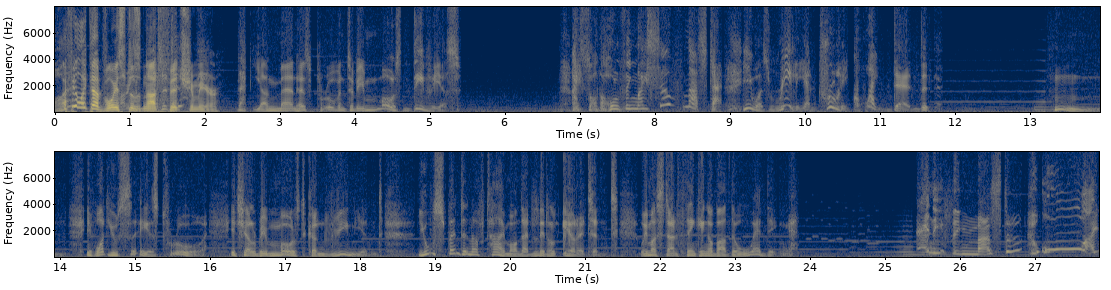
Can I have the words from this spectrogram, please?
I feel like that voice does not fit Shamir. That young man has proven to be most devious. I saw the whole thing myself, Master. He was really and truly quite dead. Hmm. If what you say is true, it shall be most convenient. You've spent enough time on that little irritant. We must start thinking about the wedding. Anything, Master. Oh, I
